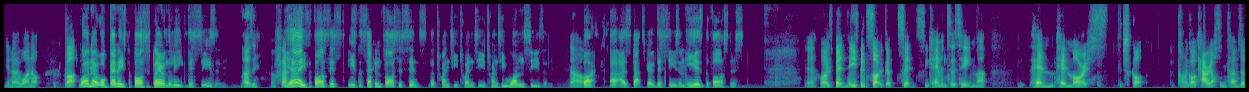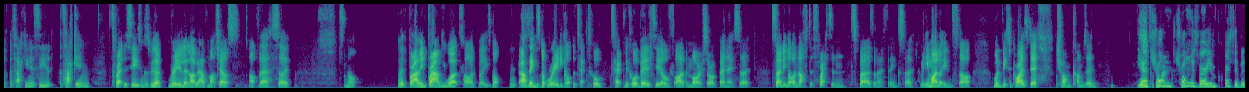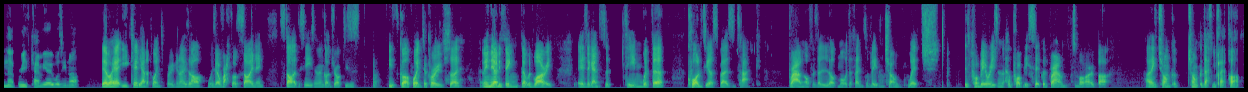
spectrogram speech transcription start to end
you know why not? But Well, no, Ogbene's the fastest player in the league this season. oh, is he? Fair yeah, enough. he's the fastest. He's the second fastest since the 2020-21 season. No, But uh, as stats go this season, he is the fastest. Yeah, well, he's been he's been so good since he came into the team that him him Morris just got kind of got to carry us in terms of attacking a se- attacking threat this season because we don't really look like we have much else up there. So it's not. With I mean Brown, he works hard, but he's not. I think he's not really got the technical technical ability of either Morris or Ogbene. So certainly not enough to threaten Spurs. I don't think so. I mean, he might not even start wouldn't be surprised if Chong comes in. Yeah, Chong Chong was very impressive in that brief cameo, was he not? Yeah, well, he, he clearly had a point to prove. You know, he's our our record signing. Started the season and got dropped. He's just, he's got a point to prove. So, I mean, the only thing that would worry is against a team with the quality of Spurs attack. Brown offers a lot more defensively than Chong, which is probably a reason that he'll probably stick with Brown tomorrow. But I think Chong could Chong could definitely play a part.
